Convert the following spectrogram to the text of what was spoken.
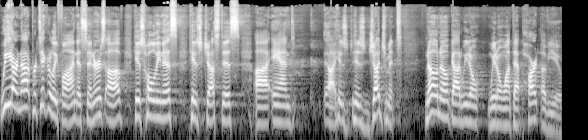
We are not particularly fond as sinners of His holiness, His justice, uh, and uh, his, his judgment. No, no, God, we don't, we don't want that part of you.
